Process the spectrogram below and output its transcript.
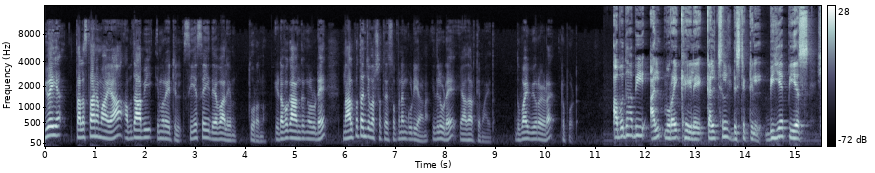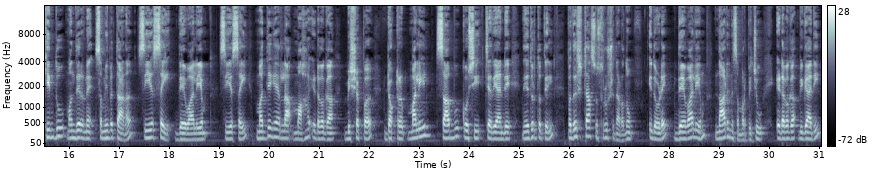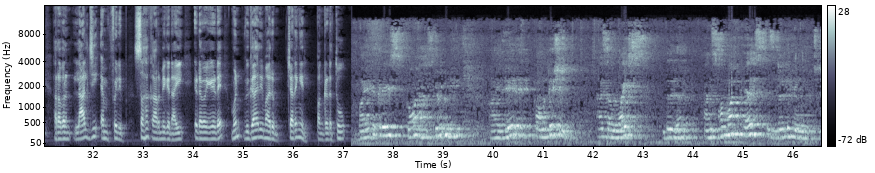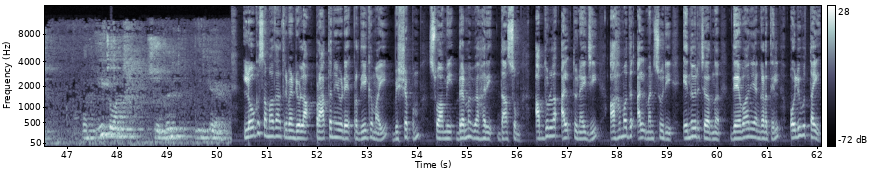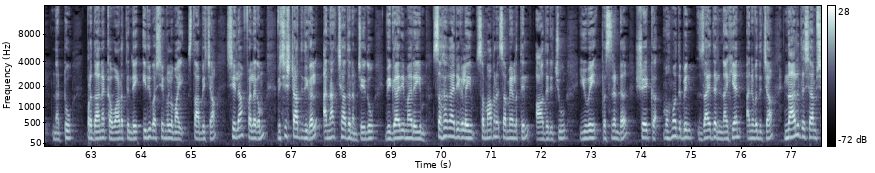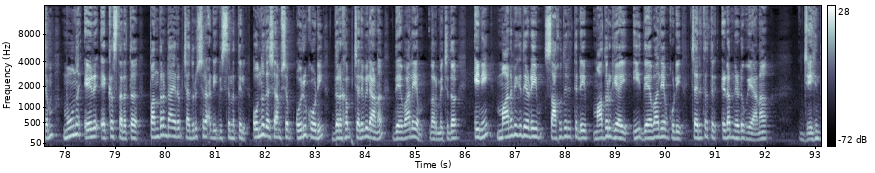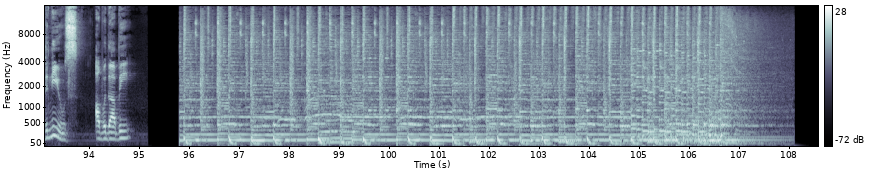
U A തലസ്ഥാനമായ Abu Dhabi ഇമിറേറ്റിൽ C S I ദേവാലയം തുറന്നു. ഇടവക അംഗങ്ങളുടെ നാൽപ്പത്തഞ്ച് വർഷത്തെ സ്വപ്നം കൂടിയാണ് ഇതിലൂടെ യാഥാർത്ഥ്യമായത്. ദുബായ് ബ്യൂറോയുടെ റിപ്പോർട്ട്. അബുദാബി അൽ മുറൈഖയിലെ കൾച്ചറൽ ഡിസ്ട്രിക്റ്റിൽ B A P S Hindu മന്ദിറിന് സമീപത്താണ് സി എസ് ഐ ദേവാലയം. സി എസ് ഐ മധ്യ കേരള മഹാ ഇടവക ബിഷപ്പ് ഡോക്ടർ മലയിൽ സാബു കോശി ചെറിയാന്റെ നേതൃത്വത്തിൽ പ്രതിഷ്ഠാ ശുശ്രൂഷ നടന്നു. ഇതോടെ ദേവാലയം നാടിന് സമർപ്പിച്ചു. ഇടവക വികാരി റവറൻ ലാൽജി എം ഫിലിപ്പ് സഹകാർമ്മികനായി ഇടവകയുടെ മുൻ വികാരിമാരും ചടങ്ങിൽ പങ്കെടുത്തു. I laid a foundation as a wise builder, and someone else is building over it. But each one should build with care. ലോകസമാധാനത്തിനു വേണ്ടിയുള്ള പ്രാർത്ഥനയുടെ പ്രതീകമായി ബിഷപ്പും Swami Brahmavihari ദാസും Abdullah Al Tunaiji Ahmed Al Mansoori എന്നിവർ ചേർന്ന് ദേവാലയങ്കണത്തിൽ ഒലിവ് തൈ നട്ടു. പ്രധാന കവാടത്തിന്റെ ഇരുവശങ്ങളുമായി സ്ഥാപിച്ച ശിലാഫലകം വിശിഷ്ടാതിഥികൾ അനാച്ഛാദനം ചെയ്തു. വികാരിമാരെയും സഹകാരികളെയും സമാപന സമ്മേളനത്തിൽ ആദരിച്ചു. U A president Sheikh Mohammed bin Zayed Al Nahyan അനുവദിച്ച നാല് ദശാംശം മൂന്ന് ഏഴ് ഏക്കർ സ്ഥലത്ത് പന്ത്രണ്ടായിരം ചതുരശ്ര അടി വിസ്തീർണത്തിൽ ഒന്ന് ദശാംശം ഒരു കോടി ദർഹം ചെലവിലാണ് ദേവാലയം നിർമ്മിച്ചത്. ഇനി മാനവികതയുടെയും സാഹോദര്യത്തിന്റെയും മാതൃകയായി ഈ ദേവാലയം കൂടി ചരിത്രത്തിൽ ഇടം നേടുകയാണ്. Jaihind news Abu Dhabi.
